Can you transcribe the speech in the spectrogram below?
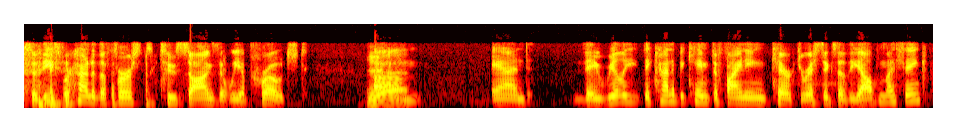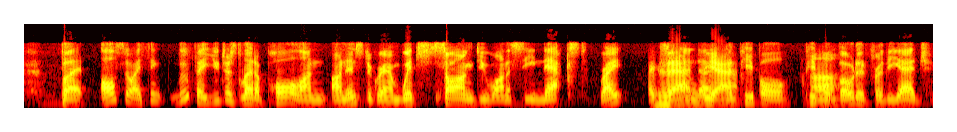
So these were kind of the first two songs that we approached. Um, and they really they kind of became defining characteristics of the album, I think. But also, I think Lufe, you just led a poll on on Instagram. Which song do you want to see next? Right? Exactly. And, uh, yeah. and people people Uh. voted for the Edge.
